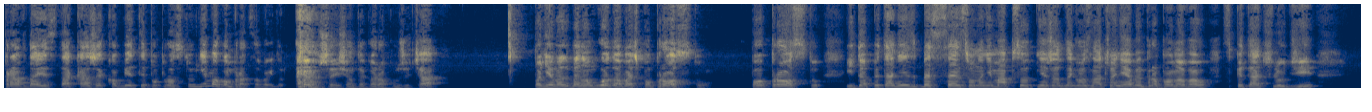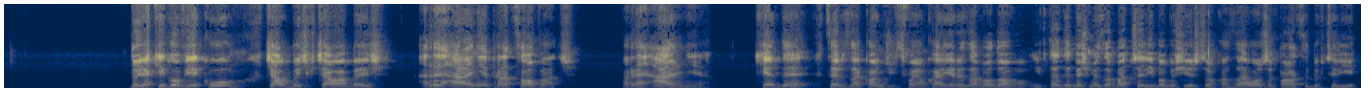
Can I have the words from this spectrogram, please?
prawda jest taka, że kobiety po prostu nie mogą pracować do 60 roku życia, ponieważ będą głodować po prostu. Po prostu. I to pytanie jest bez sensu, no nie ma absolutnie żadnego znaczenia. Ja bym proponował spytać ludzi, do jakiego wieku chciałbyś, chciałabyś realnie pracować? Realnie. Kiedy chcesz zakończyć swoją karierę zawodową? I wtedy byśmy zobaczyli, bo by się jeszcze okazało, że Polacy by chcieli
